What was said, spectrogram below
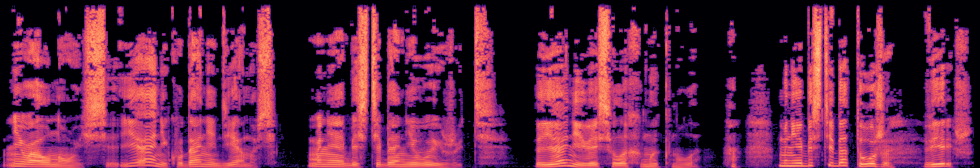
Не волнуйся, я никуда не денусь. Мне без тебя не выжить. Я невесело хмыкнула. Мне без тебя тоже, веришь?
